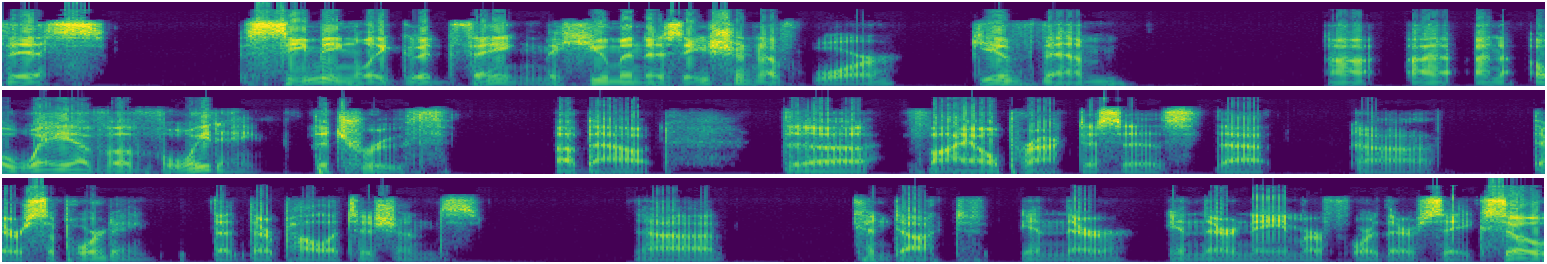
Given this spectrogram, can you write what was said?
this seemingly good thing, the humanization of war, give them uh, a, an, a way of avoiding the truth about the vile practices that uh, they're supporting, that their politicians uh, conduct in their in their name or for their sake. So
